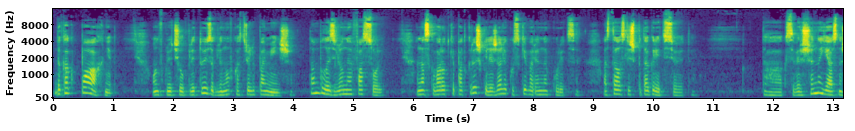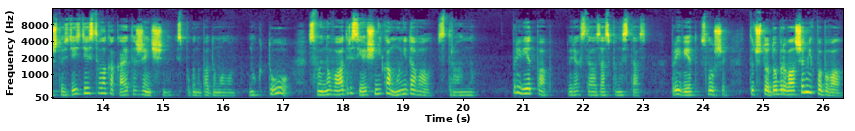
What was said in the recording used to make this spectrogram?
Да как пахнет! Он включил плиту и заглянул в кастрюлю поменьше. Там была зеленая фасоль, а на сковородке под крышкой лежали куски вареной курицы. Осталось лишь подогреть все это. «Так, совершенно ясно, что здесь действовала какая-то женщина», – испуганно подумал он. «Но кто? Свой новый адрес я еще никому не давал. Странно». «Привет, пап», – в дверях стоял заспанный Стас. «Привет. Слушай, тут что, добрый волшебник побывал?»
